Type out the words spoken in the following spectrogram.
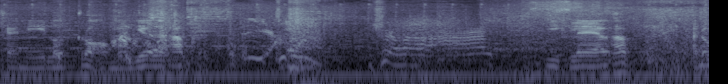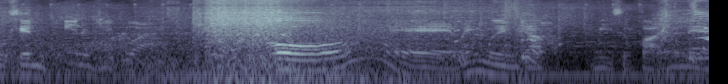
แค่นี้ลดเกราะออกมาเยอะแล้วครับ อีกแล้วครับคาโดเคนโอ้ไม่มึนครับ มีสปายนั่นเอง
